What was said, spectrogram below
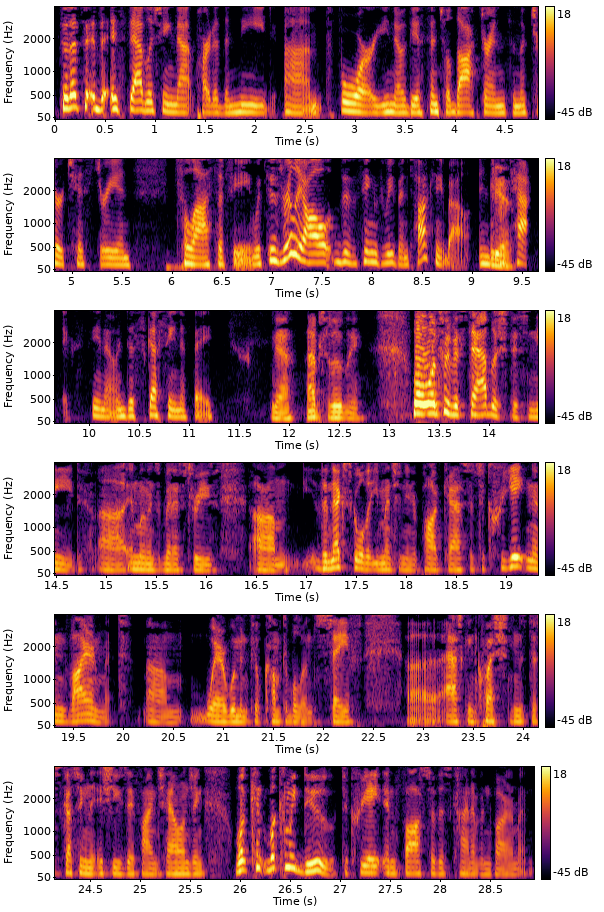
So that's establishing that part of the need um, for you know the essential doctrines and the church history and philosophy, which is really all the things we've been talking about in yeah. tactics, you know, in discussing the faith. Yeah, absolutely. Well, once we've established this need uh, in women's ministries, um, the next goal that you mentioned in your podcast is to create an environment um, where women feel comfortable and safe, uh, asking questions, discussing the issues they find challenging. What can what can we do to create and foster this kind of environment?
